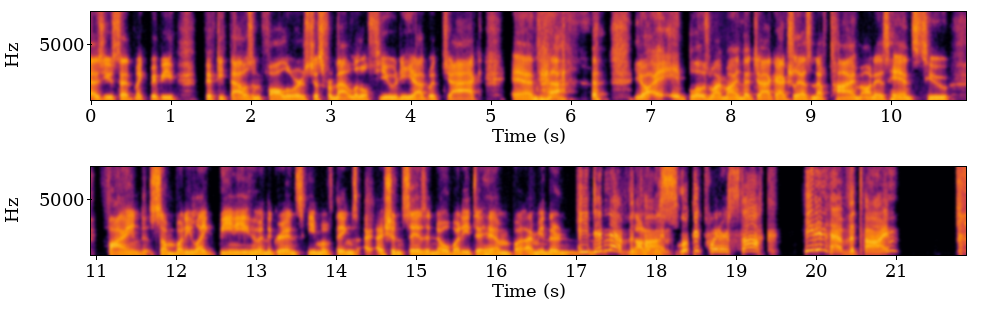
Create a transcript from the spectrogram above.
as you said, like maybe fifty thousand followers just from that little feud he had with Jack, and. Uh, you know, it blows my mind that Jack actually has enough time on his hands to find somebody like Beanie, who, in the grand scheme of things, I, I, shouldn't say is a nobody to him, but I mean, they're he didn't have the time. This- Look at Twitter stock. He didn't have the time.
